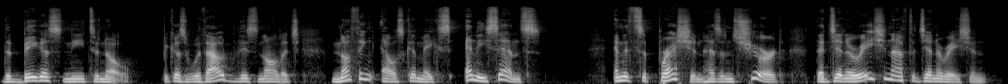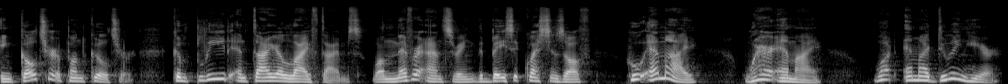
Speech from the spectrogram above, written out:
The Biggest Need to Know, because without this knowledge, nothing else can make any sense and its suppression has ensured that generation after generation, in culture upon culture, complete entire lifetimes while never answering the basic questions of Who am I? Where am I? What am I doing here?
